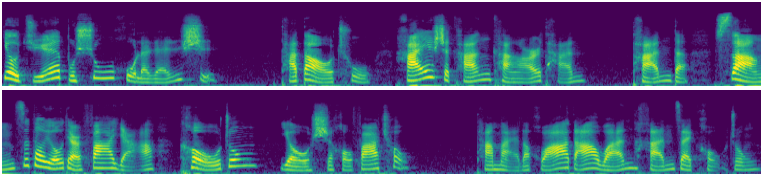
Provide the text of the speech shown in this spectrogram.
又绝不疏忽了人事。他到处还是侃侃而谈，谈的嗓子都有点发哑，口中有时候发臭。他买了华达丸含在口中，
